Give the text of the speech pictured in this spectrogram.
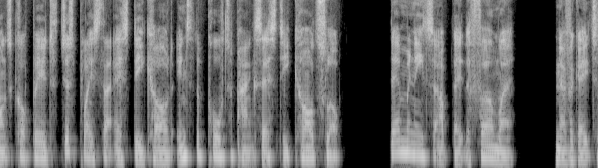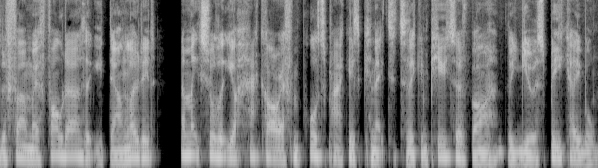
Once copied, just place that SD card into the Portapack's SD card slot. Then we need to update the firmware. Navigate to the firmware folder that you downloaded and make sure that your HackRF and Portapack is connected to the computer via the USB cable.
